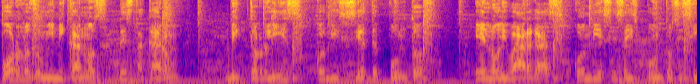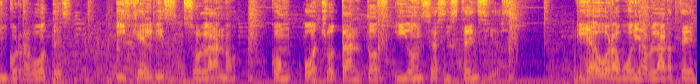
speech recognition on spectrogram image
Por los dominicanos destacaron Víctor Liz con 17 puntos, Eloy Vargas con 16 puntos y 5 rebotes y Helvis Solano con 8 tantos y 11 asistencias. Y ahora voy a hablarte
